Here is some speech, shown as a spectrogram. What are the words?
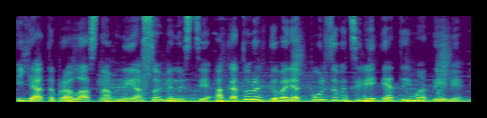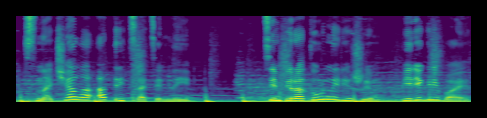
Я отобрала основные особенности, о которых говорят пользователи этой модели. Сначала отрицательные. Температурный режим перегревает.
